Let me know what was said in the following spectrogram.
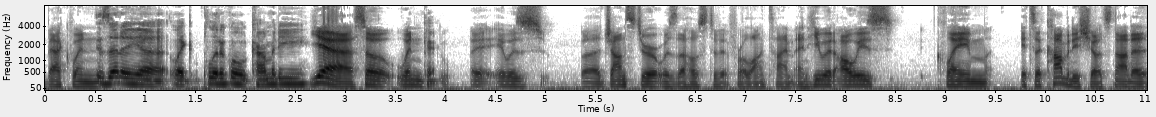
Back when Is that a uh, like political comedy? Yeah, so when Okay. it it was uh, Jon Stewart was the host of it for a long time, and he would always claim it's a comedy show, it's not a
